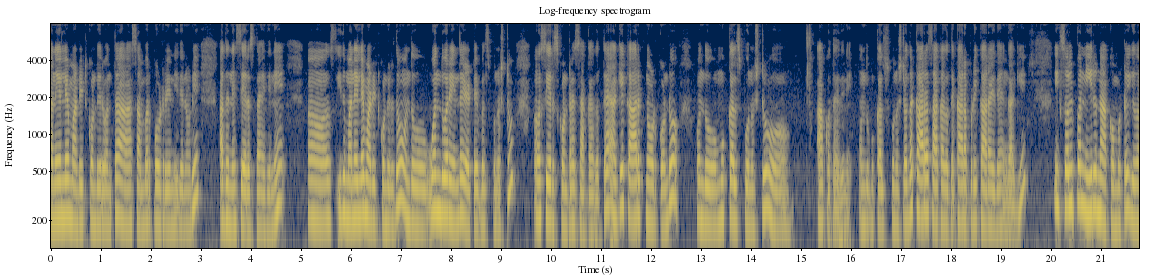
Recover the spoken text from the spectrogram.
ಮನೆಯಲ್ಲೇ ಮಾಡಿಟ್ಕೊಂಡಿರುವಂಥ ಸಾಂಬಾರು ಪೌಡ್ರ್ ಏನಿದೆ ನೋಡಿ, ಅದನ್ನೇ ಸೇರಿಸ್ತಾ ಇದ್ದೀನಿ. ಇದು ಮನೆಯಲ್ಲೇ ಮಾಡಿಟ್ಕೊಂಡಿರೋದು ಒಂದು ಒಂದೂವರೆಯಿಂದ ಎರಡು ಟೇಬಲ್ ಸ್ಪೂನಷ್ಟು ಸೇರಿಸ್ಕೊಂಡ್ರೆ ಸಾಕಾಗುತ್ತೆ. ಹಾಗೆ ಖಾರಕ್ಕೆ ನೋಡಿಕೊಂಡು ಒಂದು ಮುಕ್ಕಾಲು ಸ್ಪೂನಷ್ಟು ಹಾಕೋತಾ ಇದ್ದೀನಿ. ಒಂದು ಮುಕ್ಕಾಲು ಸ್ಪೂನಷ್ಟು ಅಂದರೆ ಖಾರ ಸಾಕಾಗುತ್ತೆ. ಖಾರ ಪುಡಿ ಖಾರ ಇದೆ ಹಂಗಾಗಿ. ಈಗ ಸ್ವಲ್ಪ ನೀರನ್ನು ಹಾಕೊಂಬಿಟ್ಟು ಈಗ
